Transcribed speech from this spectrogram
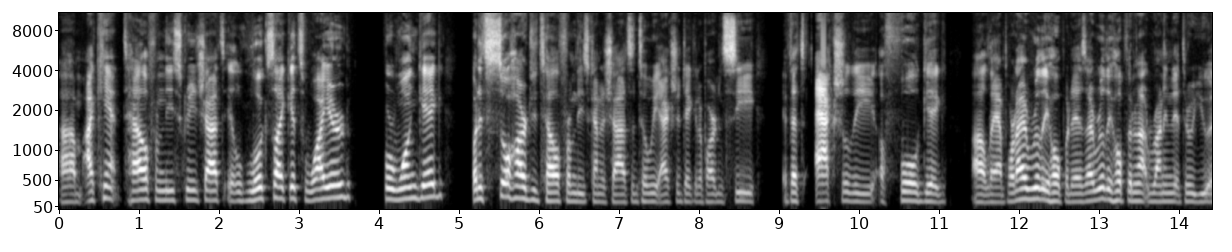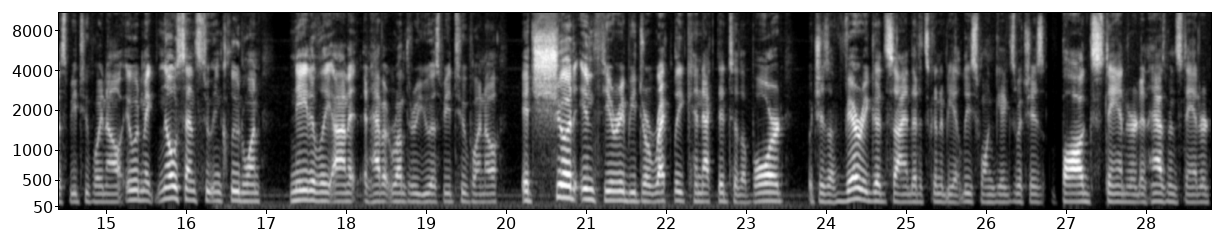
Um, I can't tell from these screenshots. It looks like it's wired for one gig, but it's so hard to tell from these kind of shots until we actually take it apart and see if that's actually a full gig uh, LAN port. I really hope it is. I really hope they're not running it through USB 2.0. It would make no sense to include one natively on it and have it run through USB 2.0. It should, in theory, be directly connected to the board, which is a very good sign that it's going to be at least 1 gigs, which is bog standard and has been standard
